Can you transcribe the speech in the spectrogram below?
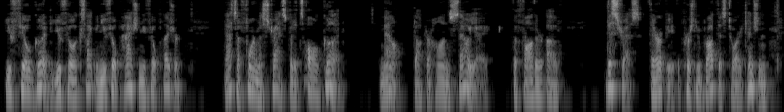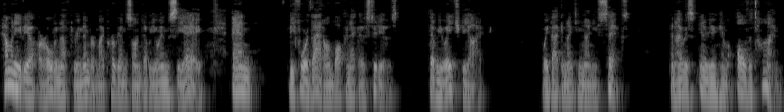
you feel good, you feel excitement, you feel passion, you feel pleasure. That's a form of stress, but it's all good. Now, Dr. Hans Selye, the father of distress therapy, the person who brought this to our attention, how many of you are old enough to remember my programs on WMCA and before that on Balkan Echo Studios, WHBI, way back in 1996. And I was interviewing him all the time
